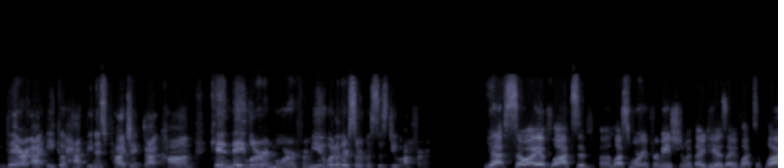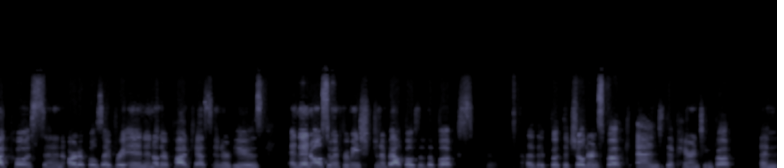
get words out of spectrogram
there at ecohappinessproject.com, can they learn more from you? What other services do you offer? Yes, so I have lots of uh, lots more information with ideas. I have lots of blog posts and articles I've written and other podcast interviews, and then also information about both of the books, uh, the, both the children's book and the parenting book. And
